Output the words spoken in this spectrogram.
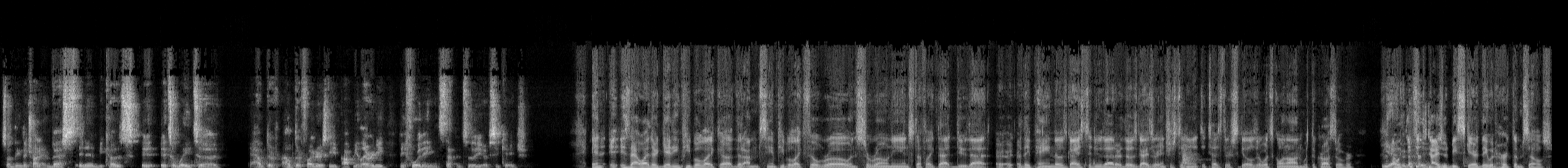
So I think they're trying to invest in it because it, it's a way to help their help their fighters gain popularity before they even step into the UFC cage. And is that why they're getting people like uh, that? I'm seeing people like Phil Rowe and Cerrone and stuff like that do that. Are, are, they paying those guys to do that, or those guys are interested in it to test their skills, or what's going on with the crossover? Yeah, I would think those guys would be scared they would hurt themselves.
